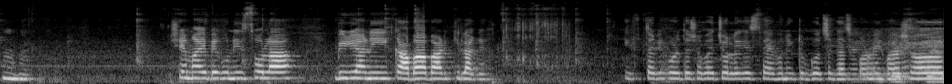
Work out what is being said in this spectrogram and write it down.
হুম হুম। সেমাই বেগুনি ছোলা বিরিয়ানি কাবাব আর কি লাগে? ইফতারি করতে সবাই চলে গেছে এখন একটু গোছে গাছ করা এবার সব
